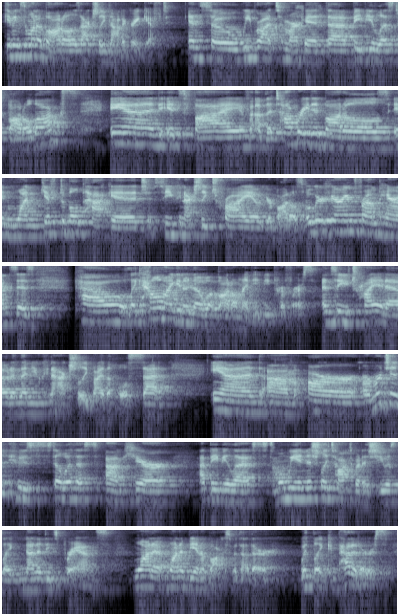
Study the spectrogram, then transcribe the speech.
Giving someone a bottle is actually not a great gift. And so we brought to market the Babylist bottle box and it's five of the top rated bottles in one giftable package so you can actually try out your bottles. What we're hearing from parents is how, like, how am I going to know what bottle my baby prefers? And so you try it out and then you can actually buy the whole set. And um, our, our merchant, who's still with us um, here at Babylist when we initially talked about it, she was like, none of these brands want to want to be in a box with other with like competitors.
